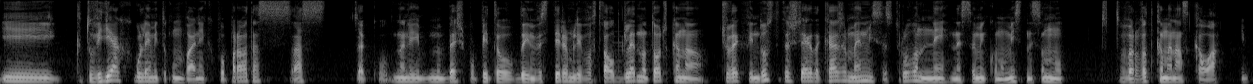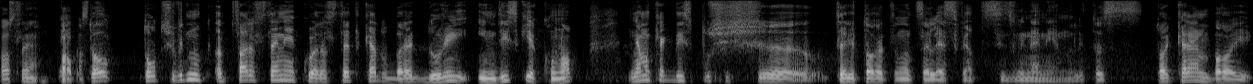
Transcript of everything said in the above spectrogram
И като видях големите компании какво правят, аз, аз ако нали, ме беше попитал да инвестирам ли в това от гледна точка на човек в индустрията, ще да кажа, мен ми се струва не, не съм економист, не съм, но върват към една скала и после пропаст. То, то очевидно това растение, ако расте така добре, дори индийския коноп, няма как да изпушиш е, територията на целия свят с извинение. Нали? Тоест, той е крайен брой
